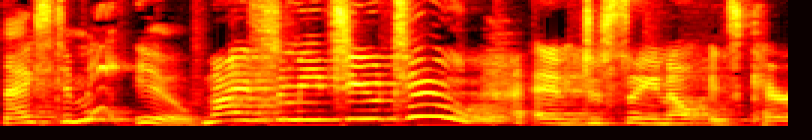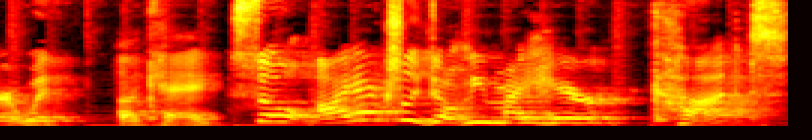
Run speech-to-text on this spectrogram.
Nice to meet you. Nice to meet you too. And just so you know, it's carrot with a K. So I actually don't need my hair cut.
